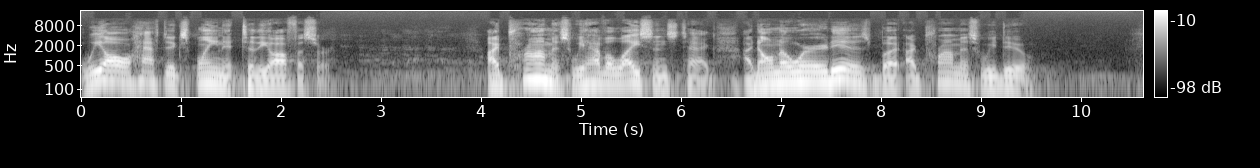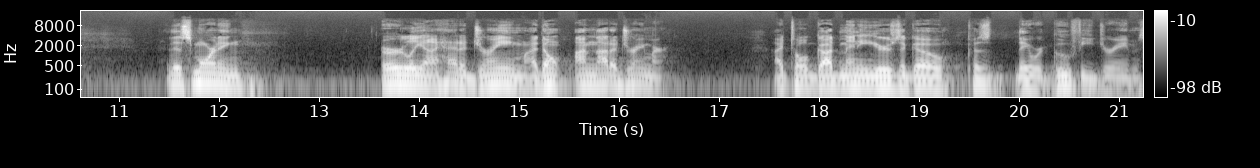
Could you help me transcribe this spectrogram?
we all have to explain it to the officer. I promise we have a license tag. I don't know where it is, but I promise we do. This morning, early, I had a dream. I don't, I'm not a dreamer. I told God many years ago, because they were goofy dreams.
